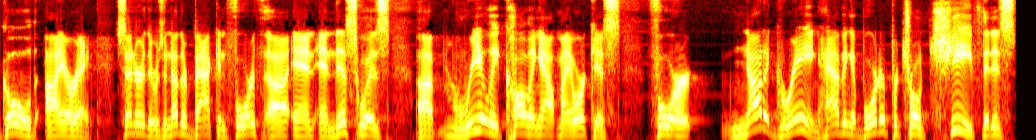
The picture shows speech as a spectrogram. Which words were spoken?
Gold IRA. Senator, there was another back and forth, uh, and and this was uh, really calling out Mayorkas for not agreeing, having a Border Patrol chief that is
